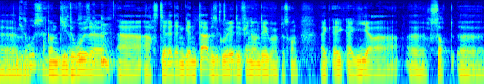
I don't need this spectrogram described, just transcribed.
euh, didrouz. gant didrouz euh, a, ar stereden genta vez gwelet de finande gwa peus ran hag, hag, hag ar euh, sort euh,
